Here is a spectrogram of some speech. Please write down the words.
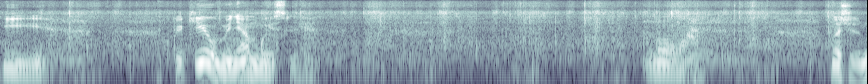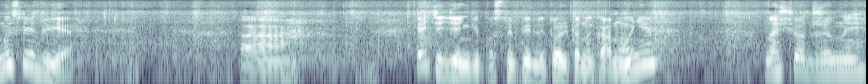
И какие у меня мысли? Ну, значит, мысли две. А, эти деньги поступили только накануне на счет жены.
